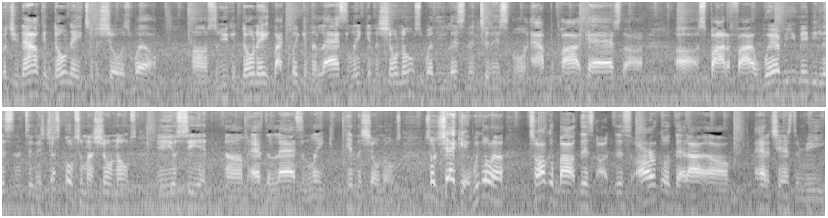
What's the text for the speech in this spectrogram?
But you now can donate to the show as well. Uh, so you can donate by clicking the last link in the show notes, whether you're listening to this on Apple Podcast or uh, Spotify, wherever you may be listening to this. Just go to my show notes and you'll see it um, as the last link in the show notes. So check it. We're gonna talk about this uh, this article that I um, had a chance to read,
